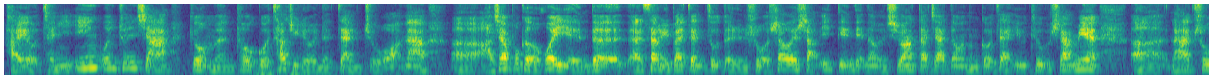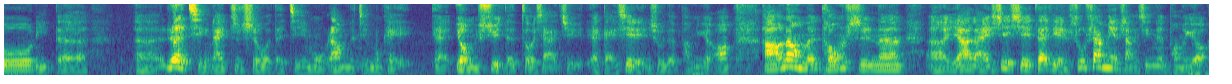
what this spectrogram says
还有陈怡英、温春霞，给我们透过超级留言的赞助哦。那呃好像不可讳言的呃上礼拜赞助的人数稍微少一点点，那我们希望大家都能够。在 YouTube 上面，呃，拿出你的呃热情来支持我的节目，让我们的节目可以。呃，永续的做下去，也感谢脸书的朋友啊。好，那我们同时呢，呃，也要来谢谢在脸书上面赏心的朋友，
